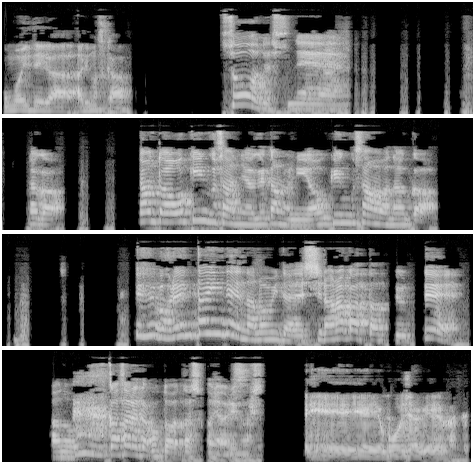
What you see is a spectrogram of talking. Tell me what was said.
思い出がありますか？そうですね。なんか、ちゃんと青キングさんにあげたのに、青キングさんはなんか、え、バレンタインデーなの？みたいで知らなかったって言って、あの、聞かされたことは確かにありました。い。いやいやいや、申し訳ありません。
